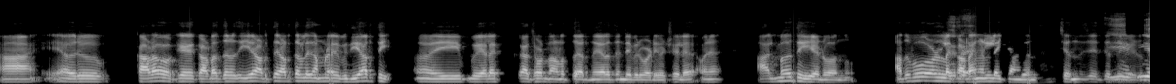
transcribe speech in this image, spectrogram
ആ ഒരു കടമൊക്കെ കടത്ത് ഈ അടുത്ത അടുത്തുള്ള നമ്മുടെ വിദ്യാർത്ഥി ഈ വേല കച്ചവടം നടത്തുമായിരുന്നു ഏലത്തിന്റെ പരിപാടി. പക്ഷേ അവന് ആത്മഹത്യ ചെയ്യേണ്ടി വന്നു. അതുപോലുള്ള കടങ്ങളിലേക്കാണ് ചെന്ന് ഈ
